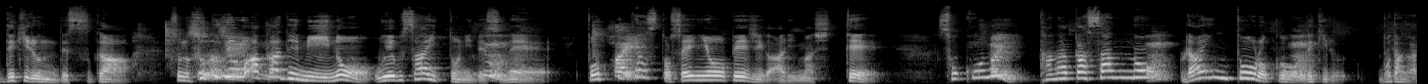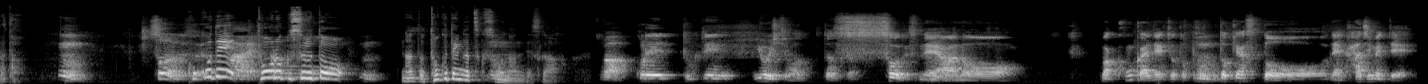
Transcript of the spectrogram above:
できるんですが、その副業アカデミーのウェブサイトにですね、ポッドキャスト専用ページがありまして、そこに田中さんの LINE 登録をできるボタンがあると。うん。そうなんです、ここで登録すると、なんと特典がつくそうなんですが。あ、これ、特典用意してもらったんですか？そうですね、うん、あの、まあ、今回ね、ちょっと、ポッドキャストをね、うん、初めて、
